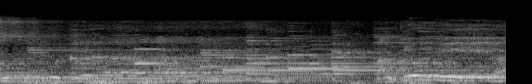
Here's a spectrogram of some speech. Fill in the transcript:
suya, campeón de la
